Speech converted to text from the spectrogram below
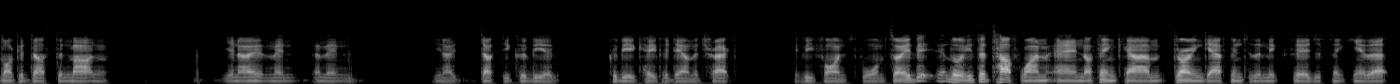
like a Dustin Martin, you know, and then and then, you know, Dusty could be a could be a keeper down the track if he finds form. So it, look, it's a tough one, and I think um, throwing Gaff into the mix there, just thinking of that,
